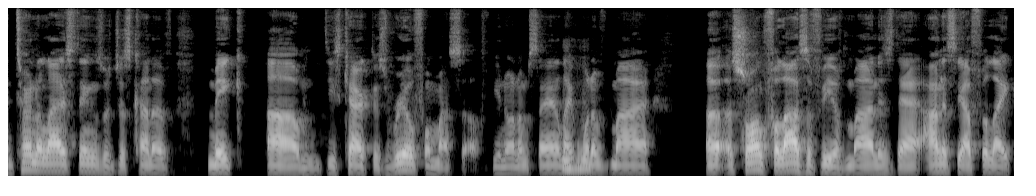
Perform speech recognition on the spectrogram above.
internalize things or just kind of make um these characters real for myself. You know what I'm saying? Like Mhm. one of my a, a strong philosophy of mine is that honestly, I feel like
